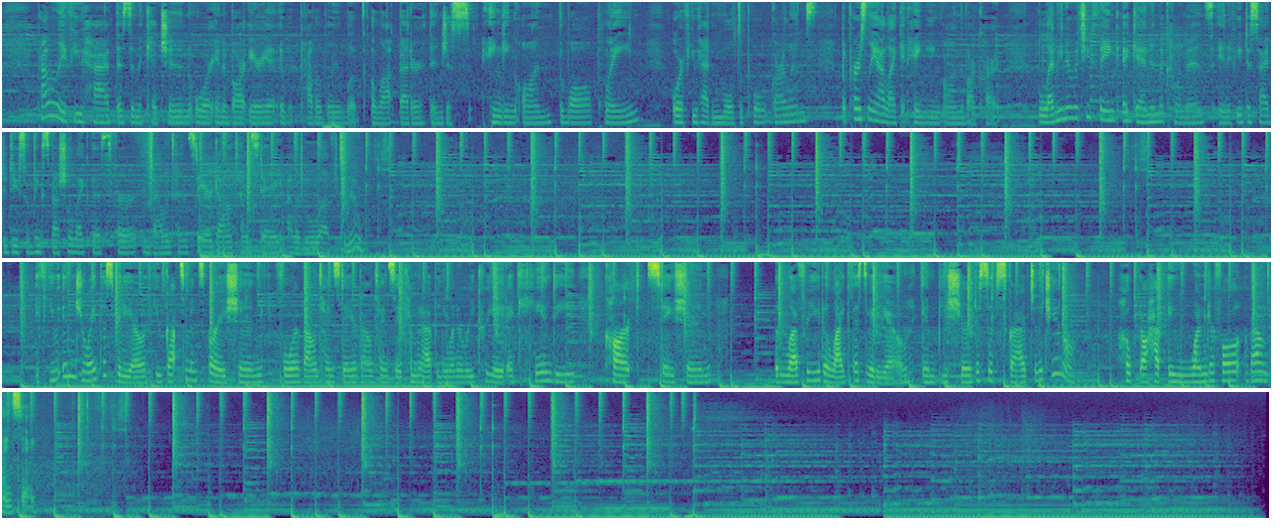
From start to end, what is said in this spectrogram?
Probably if you had this in the kitchen or in a bar area, it would probably look a lot better than just hanging on the wall plain or if you had multiple garlands. but personally I like it hanging on the bar cart. Let me know what you think again in the comments, and if you decide to do something special like this for Valentine's Day or Galentine's Day, I would love to know. If you enjoyed this video, if you got some inspiration for Valentine's Day or Galentine's Day coming up and you want to recreate a candy cart station, I'd love for you to like this video and be sure to subscribe to the channel. Hope y'all have a wonderful Valentine's Day.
